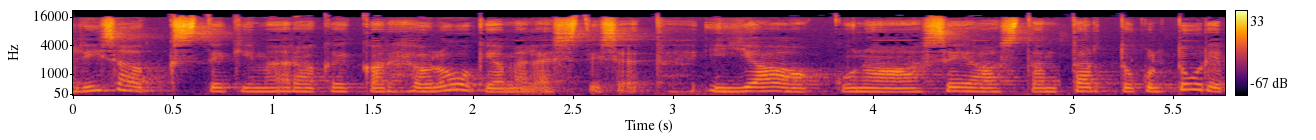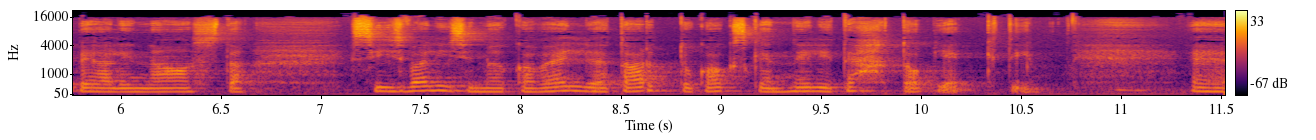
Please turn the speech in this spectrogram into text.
lisaks tegime ära kõik arheoloogiamälestised ja kuna see aasta on Tartu kultuuripealinna aasta, siis valisime ka välja Tartu kakskümmend neli tähtobjekti eh,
